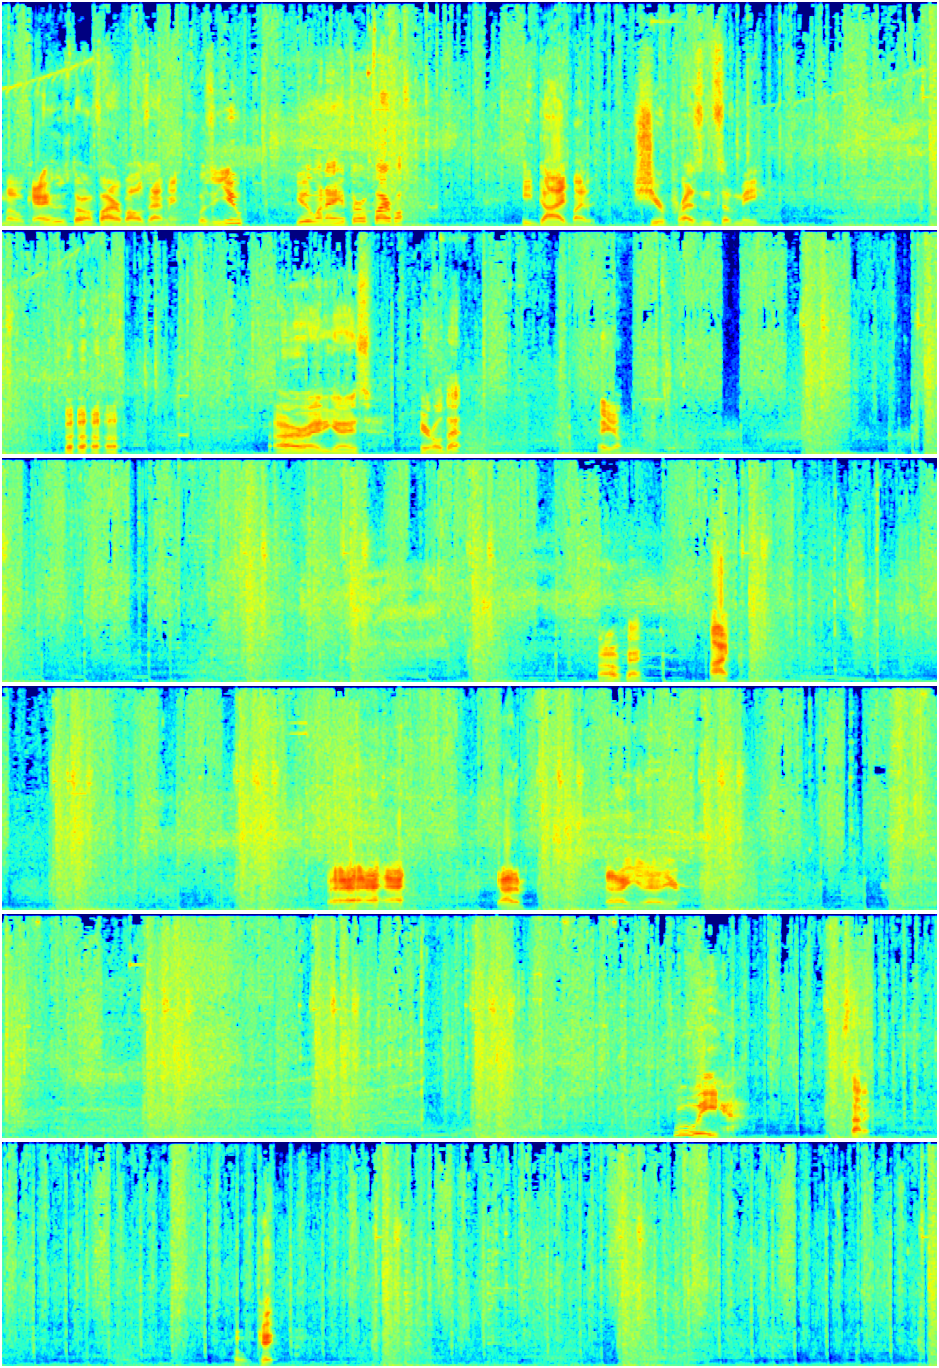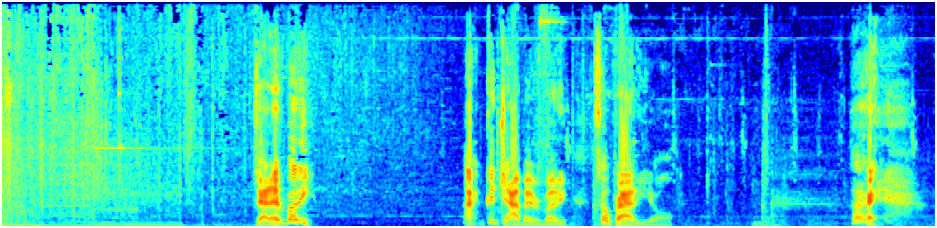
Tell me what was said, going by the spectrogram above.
Okay, who's throwing fireballs at me? Was it you? You the one I hit a fireball? He died by the sheer presence of me. Alrighty, guys. Here, hold that. There you go. Oh, okay. Hi. Got him. Alright, get out of here. Woo-wee. Stop it. Okay. Is that everybody? Alright, good job, everybody. So proud of y'all. Alright.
